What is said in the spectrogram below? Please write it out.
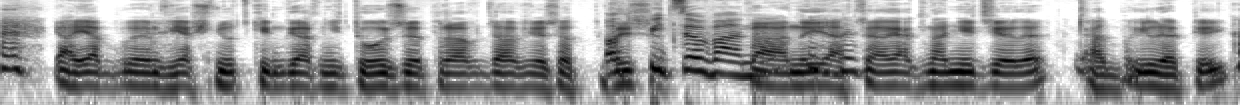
A ja byłem w jaśniutkim garniturze, prawda, wiesz, od, Odpicowany. wyszukany, jak, jak na niedzielę, albo i lepiej.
